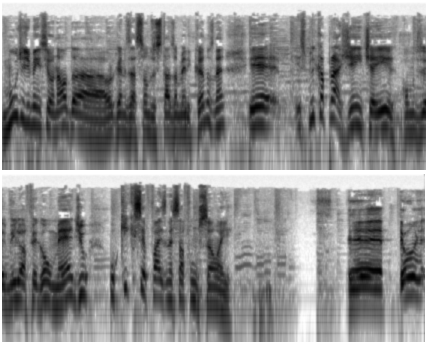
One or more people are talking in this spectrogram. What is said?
multidimensional da Organização dos Estados Americanos, né? É, explica pra gente aí, como diz o Emílio, afegão médio, o que, que você faz nessa função aí? É, eu, é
